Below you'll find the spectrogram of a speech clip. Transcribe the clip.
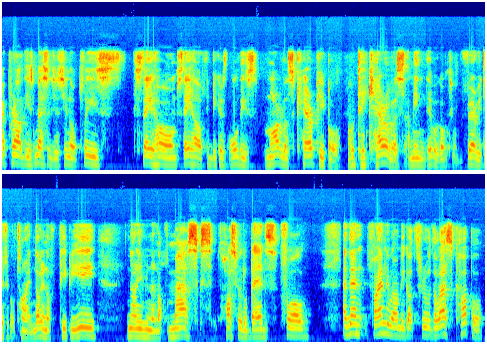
I put out these messages, you know, please stay home, stay healthy, because all these marvelous care people who take care of us, I mean, they were going through a very difficult time. Not enough PPE, not even enough masks, hospital beds full. And then finally, when we got through the last couple,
